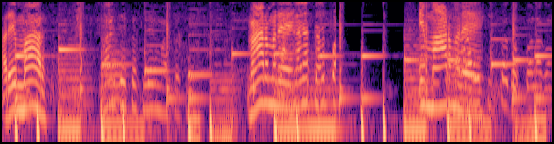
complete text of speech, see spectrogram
अरे मार. मारते कसले मारतात मार. मरे ए मार मरे. तितका धप्पा लागून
